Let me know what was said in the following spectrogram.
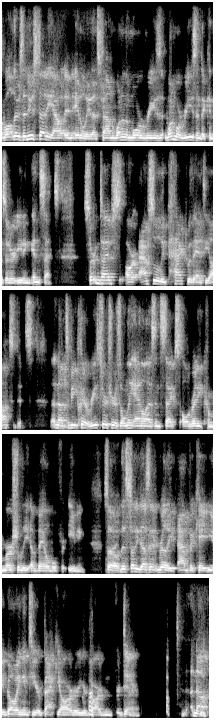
Well, there's a new study out in Italy that's found one of the more reason one more reason to consider eating insects. Certain types are absolutely packed with antioxidants. Now, to be clear, researchers only analyze insects already commercially available for eating. So Right. this study doesn't really advocate you going into your backyard or your garden for dinner. Now,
